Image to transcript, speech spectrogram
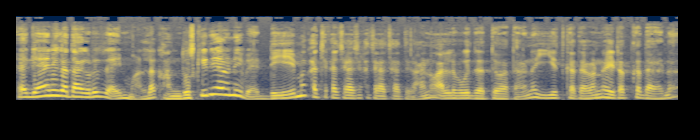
ඒ ගෑණි කතා කරුවොත් ඇයි මල්ල කන්දොස් කිරියාවනේ? වැඩිම කච කච කච කච කච ගන්නවා. අල්ලපොක දත්තව කතා කරනවා ඊයේත් කතා කරනවා ඊටත් කතා කරනවා.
